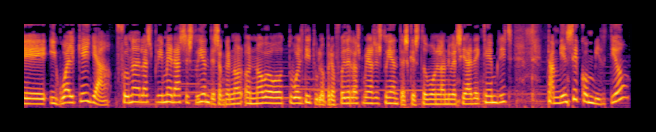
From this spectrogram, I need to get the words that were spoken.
igual que ella fue una de las primeras estudiantes, aunque no, no tuvo el título, pero fue de las primeras estudiantes que estuvo en la Universidad de Cambridge, también se convirtió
